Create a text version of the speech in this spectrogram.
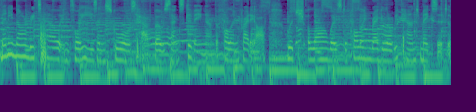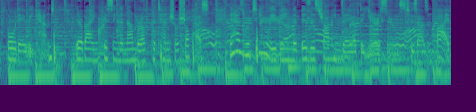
Many non retail employees and schools have both Thanksgiving and the following Friday off, which, along with the following regular weekend, makes it a four day weekend, thereby increasing the number of potential shoppers. It has routinely been the busiest shopping day of the year since 2005,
